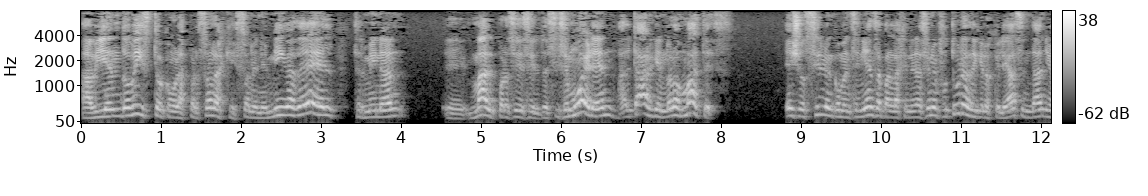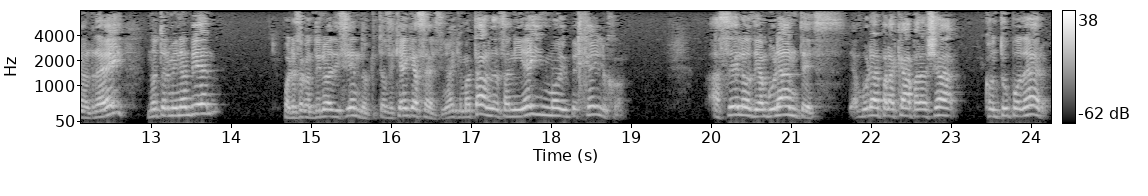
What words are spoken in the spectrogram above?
habiendo visto como las personas que son enemigas de él terminan eh, mal, por así. Entonces, si se mueren, al target, no los mates. Ellos sirven como enseñanza para las generaciones futuras de que los que le hacen daño al rey no terminan bien. Por eso continúa diciendo, entonces, ¿qué hay que hacer? Si no hay que matarlos, Anieimo y Hacelos de ambulantes, de ambular para acá, para allá con tu poder,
